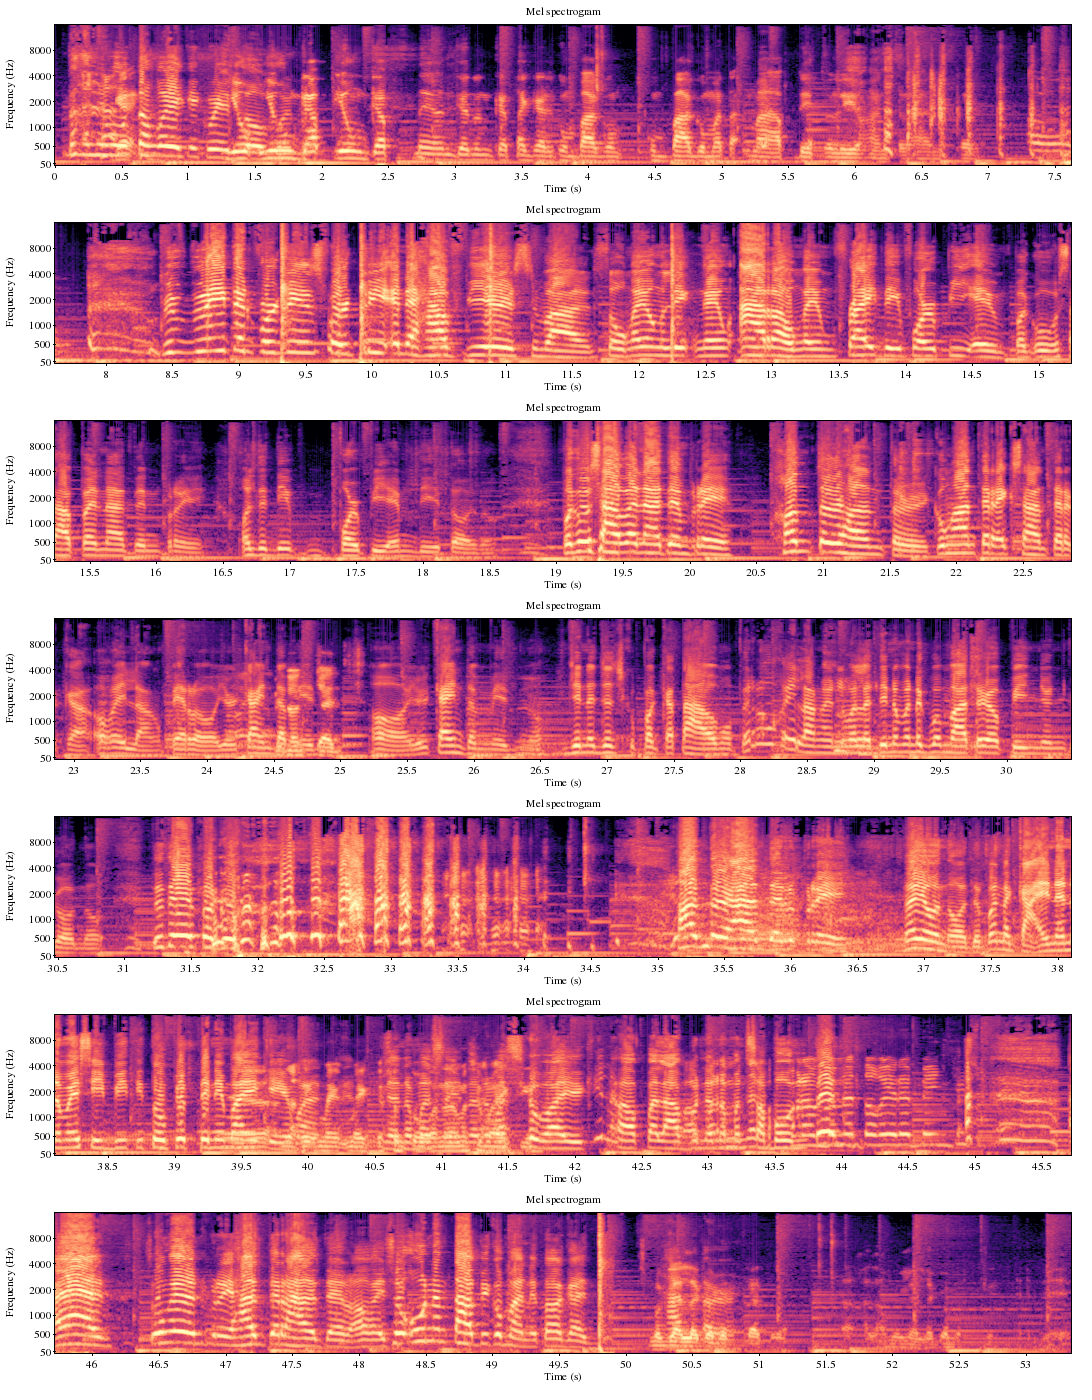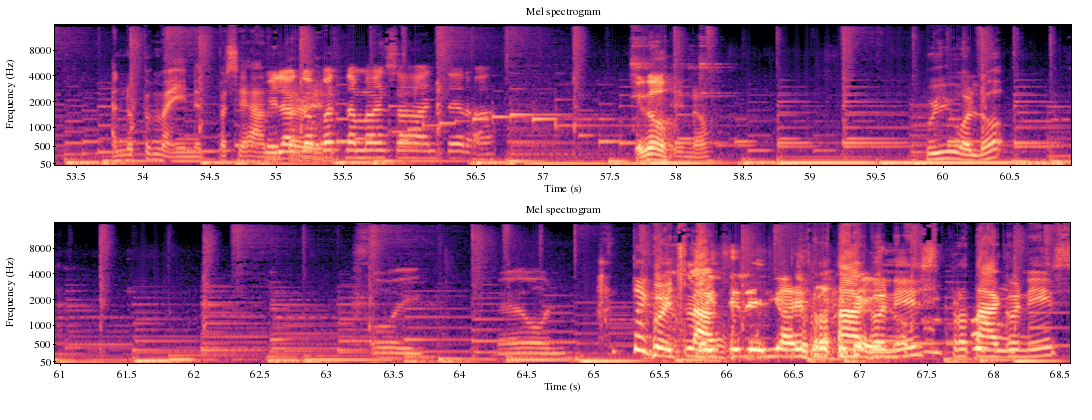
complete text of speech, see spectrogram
Nakalimutan ko yung kikwento. yung, yung ko. gap, yung gap na yun, ganun katagal kung bago, kung bago mata, ma-update ulit yung Hunter Hunter. Oo. We've waited for this for three and a half years, man. So, ngayong, li- ngayong araw, ngayong Friday, 4 p.m., pag-uusapan natin, pre. All the day, 4 p.m. dito, no? Pag-uusapan natin, pre, Hunter Hunter. Kung Hunter x Hunter ka, okay lang. Pero you're kinda Don't mid. judge. Oh, you're kinda mid, no? Gina-judge ko pagkatao mo. Pero okay lang, ano? Wala din naman nagmamatter opinion ko, no? Today, pag Hunter Hunter, pre. Ngayon, oh, diba, nagkain na naman yung CBT 250 ni Mikey, Yeah, man. may- may na naman, na naman na si naman Mikey. si Mikey. Nakapalabon na naman sa bone Parang na to kay Revengers. Ayan. So ngayon, pre, Hunter Hunter. Okay, so unang topic ko man, ito agad. Maglalagabat ka to. Akala mo lalagabat ka. Ano pa, mainit pa si Hunter. May lagabat naman sa Hunter ah. Eh. You know? Uy, wala. Uy. Ngayon. Wait lang. Wait, din nga yung Protagonist? Protagonist?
